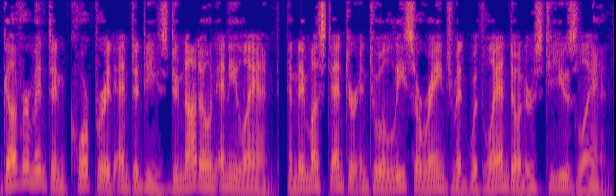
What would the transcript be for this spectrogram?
Government and corporate entities do not own any land, and they must enter into a lease arrangement with landowners to use land.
